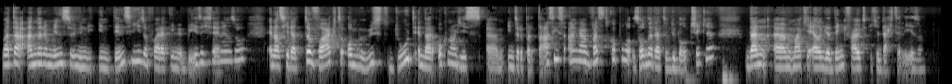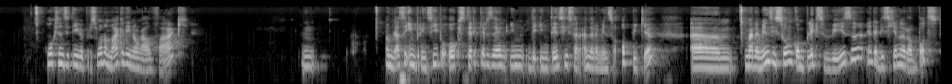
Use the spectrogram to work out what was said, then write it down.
wat dat andere mensen hun intentie is of waar die mee bezig zijn en zo. En als je dat te vaak, te onbewust doet en daar ook nog eens um, interpretaties aan gaat vastkoppelen, zonder dat te dubbel checken, dan um, maak je eigenlijk de denkfout gedachten lezen. Hoogsensitieve personen maken die nogal vaak, omdat ze in principe ook sterker zijn in de intenties van andere mensen oppikken. Um, maar de mens is zo'n complex wezen, hè, dat is geen robot.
